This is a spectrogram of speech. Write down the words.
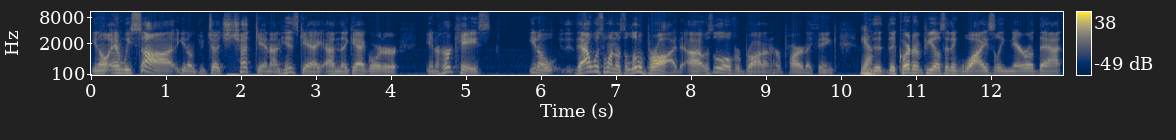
You know, and we saw you know Judge Chutkan on his gag on the gag order in her case you know, that was one that was a little broad. Uh, it was a little overbroad on her part, I think. Yeah. The, the Court of Appeals, I think, wisely narrowed that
